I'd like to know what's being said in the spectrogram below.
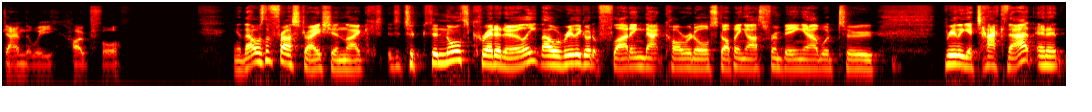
game that we hoped for. Yeah, that was the frustration. Like to, to North's credit early, they were really good at flooding that corridor, stopping us from being able to really attack that. And it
